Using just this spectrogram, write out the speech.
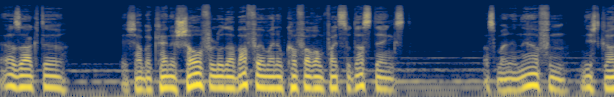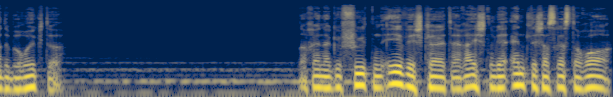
Er sagte, ich habe keine Schaufel oder Waffe in meinem Kofferraum, falls du das denkst. Was meine Nerven nicht gerade beruhigte. Nach einer gefühlten Ewigkeit erreichten wir endlich das Restaurant.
